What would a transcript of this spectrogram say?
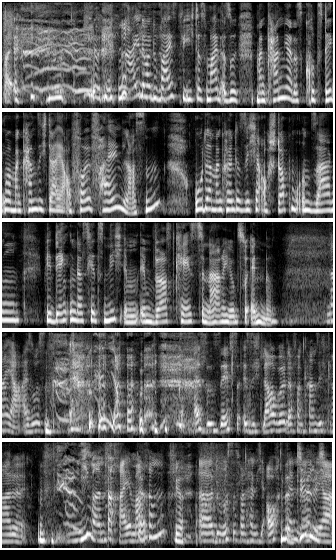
weil, nein, aber du weißt, wie ich das meine. Also man kann ja das kurz denken, aber man kann sich da ja auch voll fallen lassen. Oder man könnte sich ja auch stoppen und sagen, wir denken das jetzt nicht im, im Worst-Case-Szenario zu Ende. Naja, also es ist. ja. Also selbst, also ich glaube, davon kann sich gerade niemand frei machen. Ja. Ja. Äh, du wirst das wahrscheinlich auch kennen. Ne? Natürlich. Ja,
